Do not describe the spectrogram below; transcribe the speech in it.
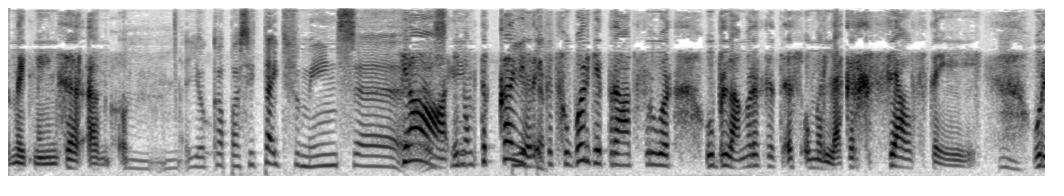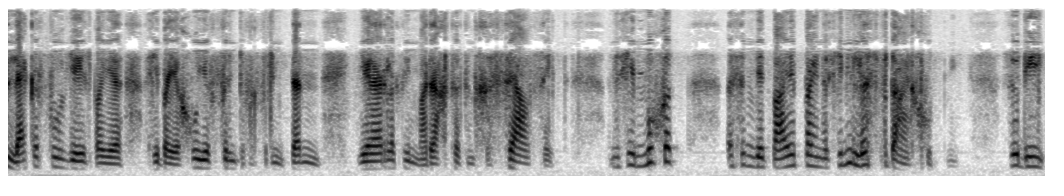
met mense um Mm, jou kapasiteit vir mense Ja, en om te kuier. beter. Ek het gehoor jy praat vroeër hoe belangrik dit is om 'n lekker gesels te hê. Ja. Hoe lekker voel jy as by 'n as jy by 'n goeie vriend of 'n vriendin heerlik die middag sit en gesels het. En as jy moeg het, is en jy het baie pyn, as jy nie lus vir daai goed nie. So die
